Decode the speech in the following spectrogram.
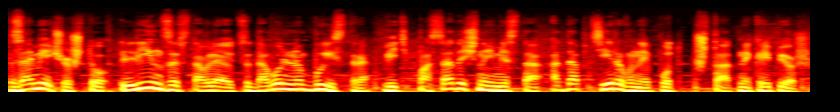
Замечу, что линзы вставляются довольно быстро, ведь посадочные места адаптированы под штатный крепеж.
